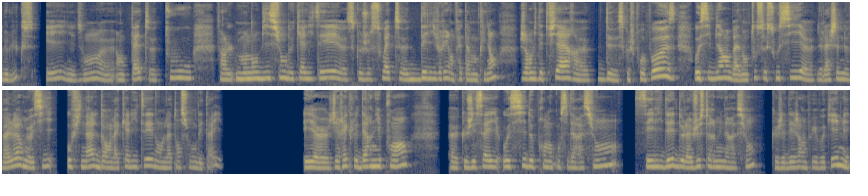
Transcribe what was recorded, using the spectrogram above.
le luxe et ils ont euh, en tête tout, enfin mon ambition de qualité, euh, ce que je souhaite euh, délivrer en fait à mon client. J'ai envie d'être fière de ce que je propose, aussi bien bah, dans tout ce souci de la chaîne de valeur, mais aussi au final dans la qualité, dans l'attention aux détails. Et je dirais que le dernier point que j'essaye aussi de prendre en considération, c'est l'idée de la juste rémunération que j'ai déjà un peu évoqué, mais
